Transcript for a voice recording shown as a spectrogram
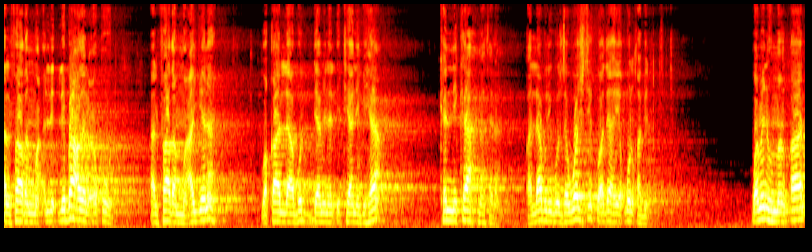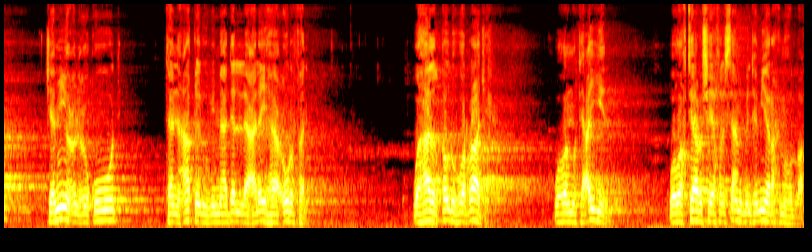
ألفاظا. لبعض العقود ألفاظا معينة وقال لا بد من الإتيان بها كالنكاح مثلا. قال لا بد يقول زوجتك وهذا يقول قبلت ومنهم من قال جميع العقود تنعقد بما دل عليها عرفا. وهذا القول هو الراجح وهو المتعين وهو اختيار شيخ الإسلام ابن تيمية رحمه الله.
